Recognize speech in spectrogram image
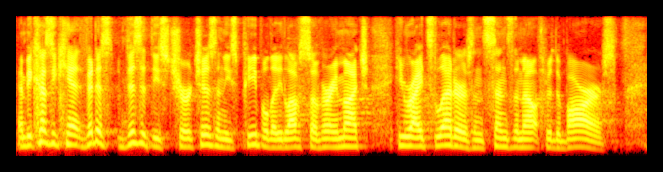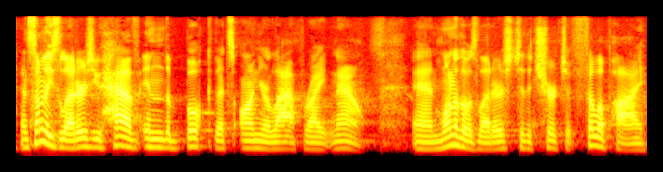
And because he can't visit these churches and these people that he loves so very much, he writes letters and sends them out through the bars. And some of these letters you have in the book that's on your lap right now. And one of those letters to the church at Philippi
